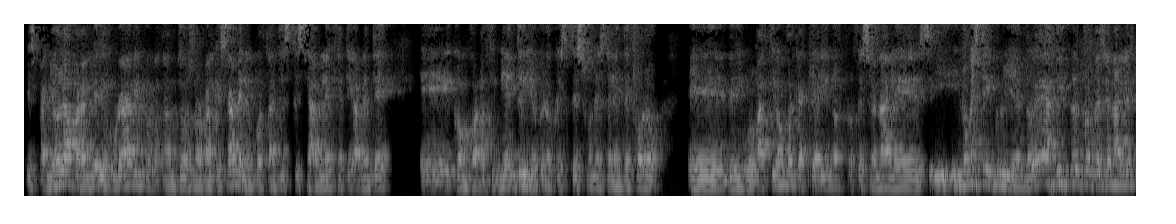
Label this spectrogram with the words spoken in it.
española para el medio rural y por lo tanto es normal que se hable. Lo importante es que se hable efectivamente eh, con conocimiento y yo creo que este es un excelente foro eh, de divulgación porque aquí hay unos profesionales, y, no me estoy incluyendo, ¿eh? hay unos profesionales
